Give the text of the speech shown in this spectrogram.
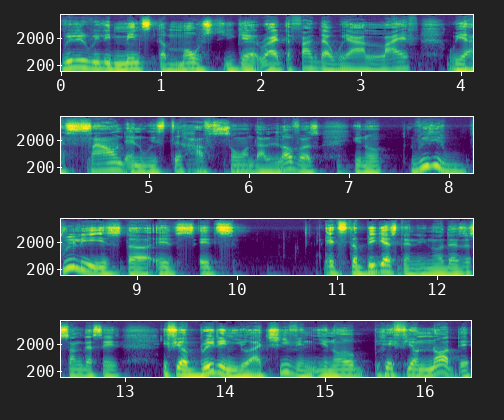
really really means the most you get right? The fact that we are alive we are sound and we still have someone that loves us you know really really is the it's it's it's the biggest thing you know there's a song that says if you're breathing you're achieving you know if you're not it,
